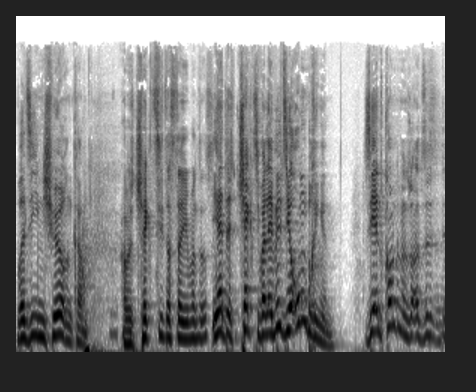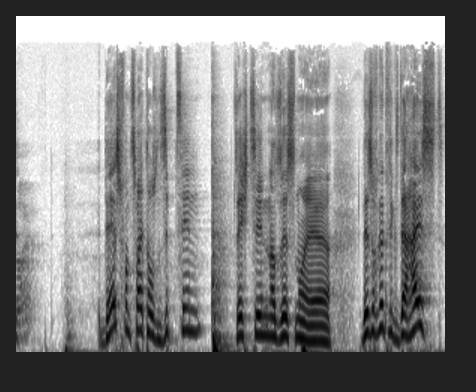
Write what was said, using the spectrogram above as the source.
weil sie ihn nicht hören kann. Aber checkt sie, dass da jemand ist? Ja, das checkt sie, weil er will sie ja umbringen. Sie entkommt immer so. Also, der ist von 2017, 16, also der ist neu. Ja, ja. Der ist auf Netflix. Der heißt,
